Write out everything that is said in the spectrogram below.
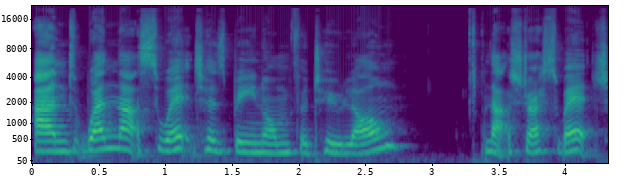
And when that switch has been on for too long, that stress switch,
